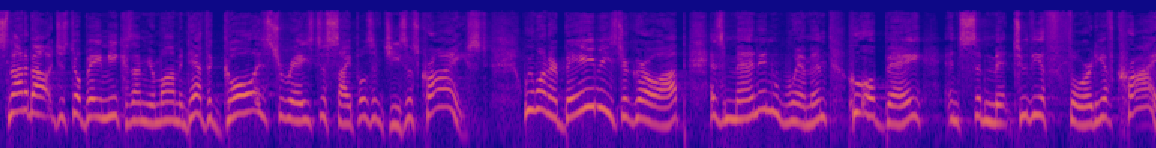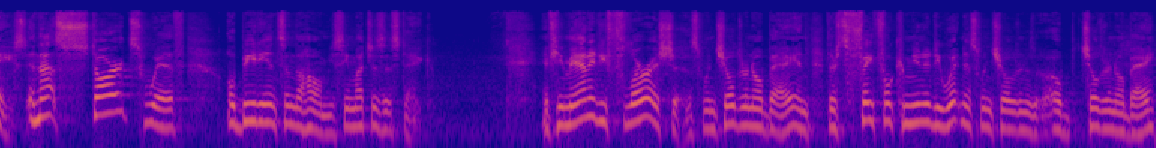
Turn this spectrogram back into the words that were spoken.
It's not about just obey me because I'm your mom and dad. The goal is to raise disciples of Jesus Christ. We want our babies to grow up as men and women who obey and submit to the authority of Christ. And that starts with obedience in the home. You see, much is at stake. If humanity flourishes when children obey, and there's faithful community witness when children, children obey,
